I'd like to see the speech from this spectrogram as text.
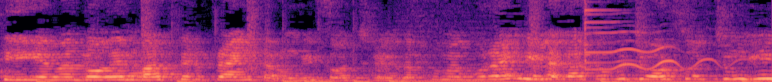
ठीक है मैं दो दिन बाद फिर प्रैंक करूँगी सोच रही हूँ। जब तुम्हें बुरा ही नहीं लगा तो कुछ और सोचूँगी।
